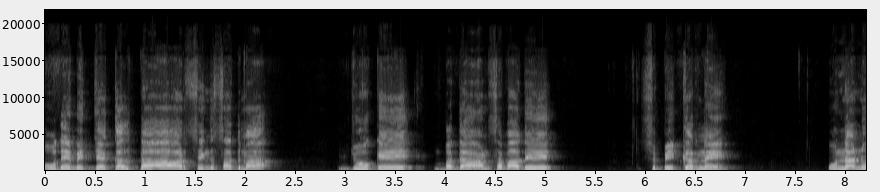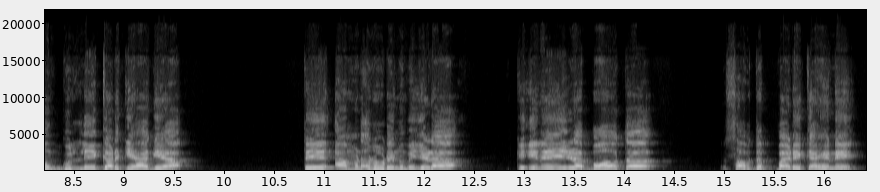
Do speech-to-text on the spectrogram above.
ਉਹਦੇ ਵਿੱਚ ਕਲਤਾਰ ਸਿੰਘ ਸਦਮਾ, ਜੋ ਕਿ ਵਿਧਾਨ ਸਭਾ ਦੇ ਸਪੀਕਰ ਨੇ, ਉਹਨਾਂ ਨੂੰ ਗੁੱਲੀ ਘੜ ਕਿਹਾ ਗਿਆ। ਤੇ ਅਮਨ ਅਰੋੜੇ ਨੂੰ ਵੀ ਜਿਹੜਾ ਕਿ ਇਹਨੇ ਜਿਹੜਾ ਬਹੁਤ ਸ਼ਬਦ ਭੈੜੇ ਕਹੇ ਨੇ।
